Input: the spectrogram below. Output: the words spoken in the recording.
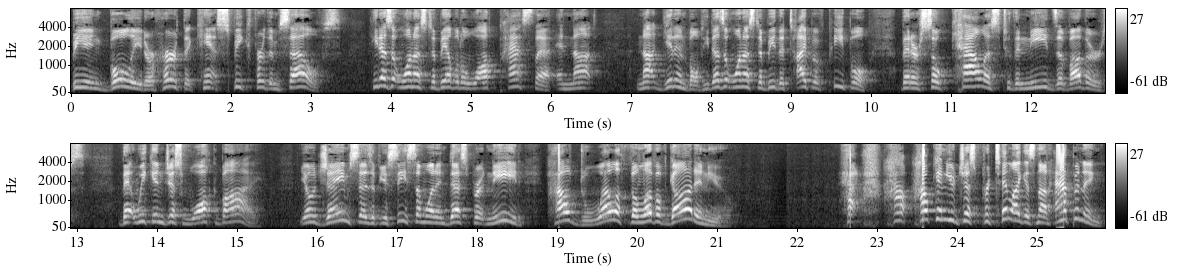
being bullied or hurt that can't speak for themselves. He doesn't want us to be able to walk past that and not, not get involved. He doesn't want us to be the type of people that are so callous to the needs of others that we can just walk by. You know, James says if you see someone in desperate need, how dwelleth the love of God in you? How, how, how can you just pretend like it's not happening?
